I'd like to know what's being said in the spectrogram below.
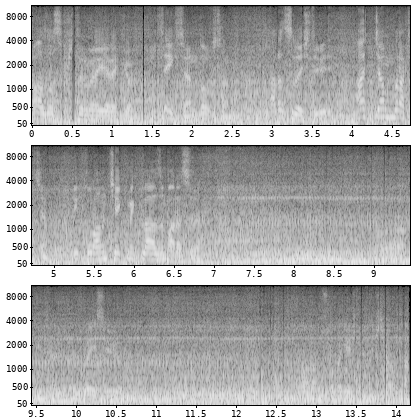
Fazla sıkıştırmaya gerek yok. 80 90 ara sıra işte bir açacaksın bırakacaksın. Bir kulağını çekmek lazım ara sıra. Oo, güzel güzel. Burayı seviyorum. Bu adam sola geçmez inşallah.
